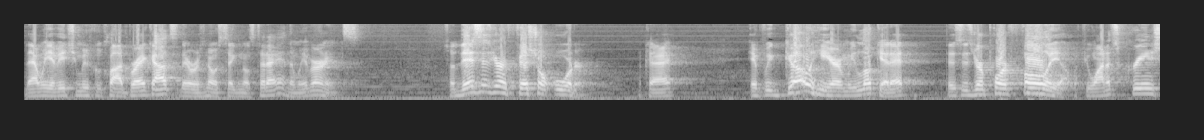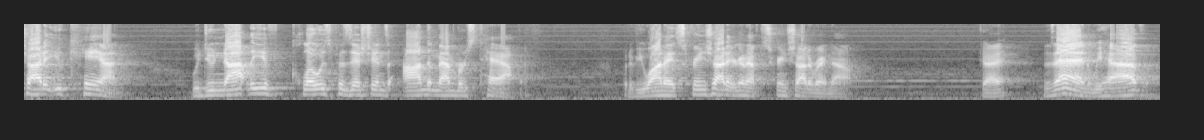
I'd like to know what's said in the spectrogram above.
Then we have Ichimoku Cloud breakouts. There was no signals today. And then we have earnings. So this is your official order. Okay. If we go here and we look at it, this is your portfolio. If you want to screenshot it, you can. We do not leave closed positions on the members tab. But if you want to screenshot it, you're going to have to screenshot it right now. Okay. Then we have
